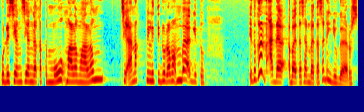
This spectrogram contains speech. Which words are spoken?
Udah siang-siang nggak ketemu malam-malam si anak pilih tidur sama mbak gitu. Itu kan ada batasan-batasan yang juga harus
